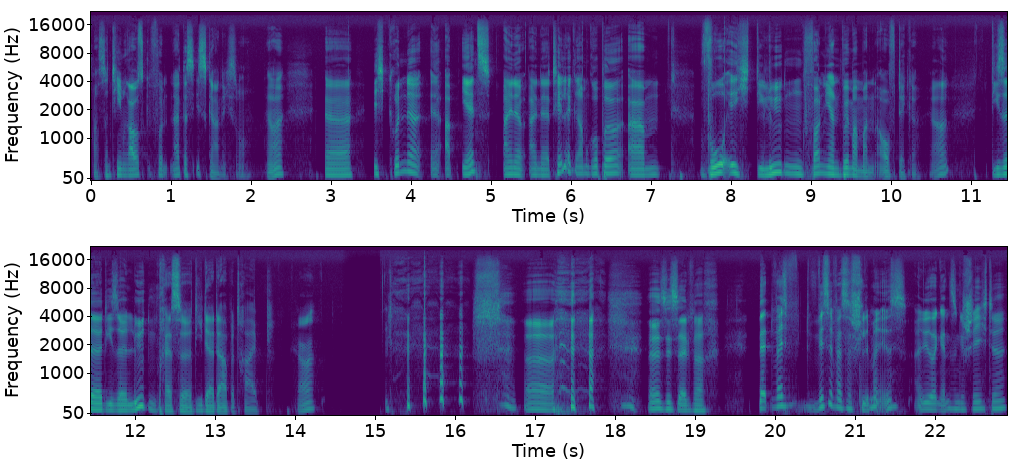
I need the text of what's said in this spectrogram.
Was sein Team rausgefunden hat, das ist gar nicht so. Ja? Äh, ich gründe äh, ab jetzt eine, eine Telegram-Gruppe, ähm, wo ich die Lügen von Jan Böhmermann aufdecke. Ja? Diese, diese Lügenpresse, die der da betreibt. Ja? äh, das ist einfach weißt, wisst ihr, was das Schlimme ist an dieser ganzen Geschichte?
